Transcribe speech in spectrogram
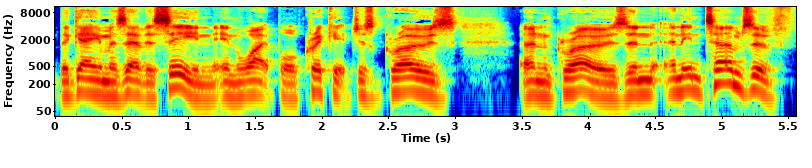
the game has ever seen in white ball cricket just grows and grows. And and in terms of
